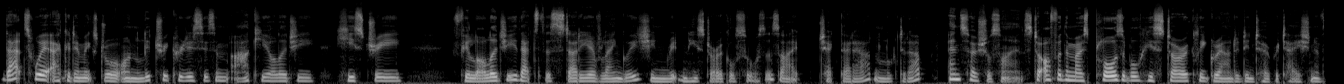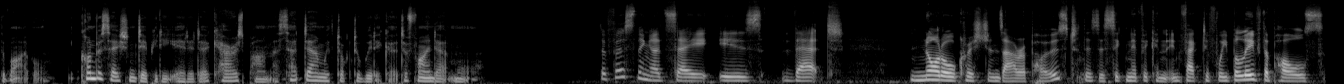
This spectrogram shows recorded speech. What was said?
That's where academics draw on literary criticism, archaeology, history, philology, that's the study of language in written historical sources, I checked that out and looked it up, and social science to offer the most plausible, historically grounded interpretation of the Bible. Conversation Deputy Editor Charis Palmer sat down with Dr. Whitaker to find out more. The first thing I'd say is that not all Christians are opposed. There's a significant, in fact, if we believe the polls,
